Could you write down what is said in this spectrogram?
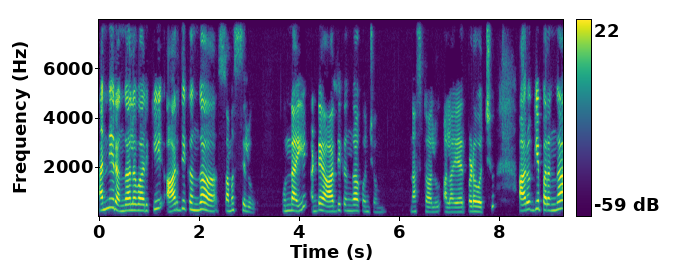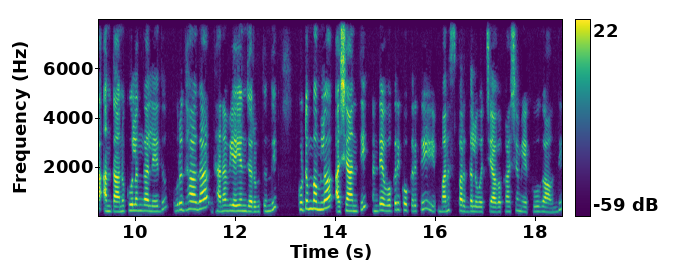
అన్ని రంగాల వారికి ఆర్థికంగా సమస్యలు ఉన్నాయి. అంటే ఆర్థికంగా కొంచెం నష్టాలు అలా ఏర్పడవచ్చు. ఆరోగ్యపరంగా అంత అనుకూలంగా లేదు. వృధాగా ధన వ్యయం జరుగుతుంది. కుటుంబంలో అశాంతి అంటే ఒకరికొకరికి మనస్పర్ధలు వచ్చే అవకాశం ఎక్కువగా ఉంది.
